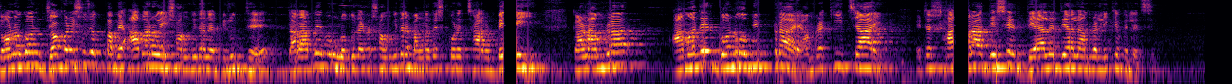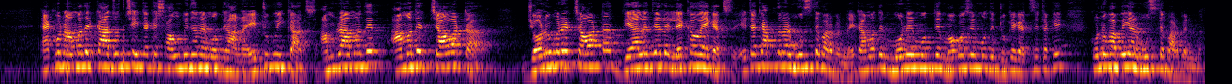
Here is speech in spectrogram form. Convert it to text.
জনগণ যখনই সুযোগ পাবে, আবারও এই সংবিধানের বিরুদ্ধে দাঁড়াবে এবং নতুন একটা সংবিধান বাংলাদেশ করে ছাড়বেই। কারণ আমরা, আমাদের গণ অভিপ্রায় আমরা কি চাই, এটা সারা দেশের দেয়ালে দেয়ালে আমরা লিখে ফেলেছি। এখন আমাদের কাজ হচ্ছে এটাকে সংবিধানের মধ্যে আনা, এটুকুই কাজ। আমরা আমাদের আমাদের চাওয়াটা, জনগণের চাওয়াটা দেয়ালে দেয়ালে লেখা হয়ে গেছে। এটাকে আপনারা মুছতে পারবেন না। এটা আমাদের মনের মধ্যে, মগজের মধ্যে ঢুকে গেছে। এটাকে কোনোভাবেই আর মুছতে পারবেন না।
